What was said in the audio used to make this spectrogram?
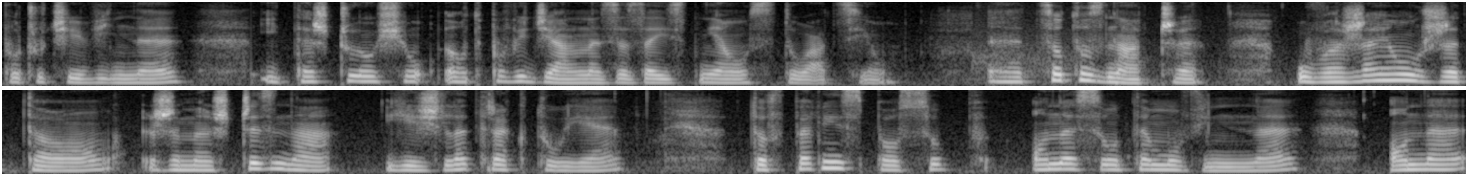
poczucie winy i też czują się odpowiedzialne za zaistniałą sytuację. Co to znaczy? Uważają, że to, że mężczyzna je źle traktuje, to w pewien sposób one są temu winne, one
